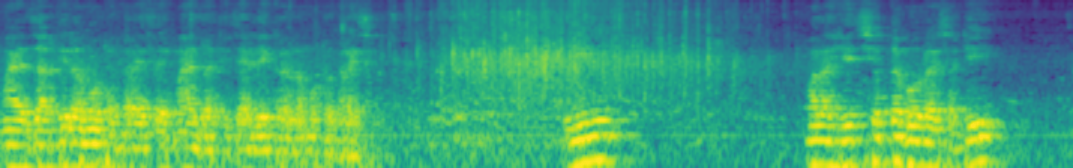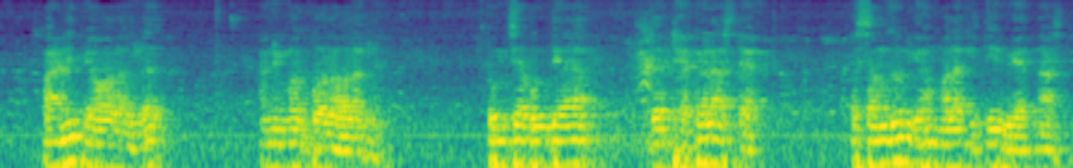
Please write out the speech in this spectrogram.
माझ्या जातीला मोठं करायचंय माझ्या जातीच्या लेकराला मोठं करायचंय. मी मला हेच शब्द बोलायसाठी पाणी प्यावं लागलं आणि मग बोलावं लागलं. तुमच्या बुद्ध्या जर ठेकायला असत्या तर समजून घ्या मला किती वेदना असते.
